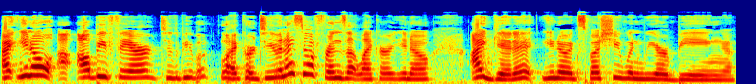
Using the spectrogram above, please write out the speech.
I, you know, I'll be fair to the people like her too, and I still have friends that like her. You know, I get it. You know, especially when we are being,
